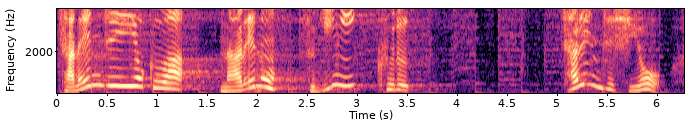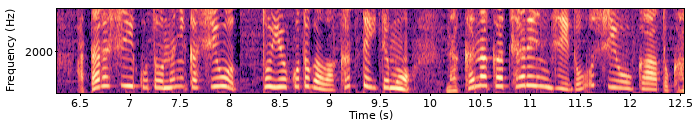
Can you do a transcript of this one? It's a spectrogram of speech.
チャレンジ意欲は慣れの次に来る。チャレンジしよう。新しいことを何かしようということが分かっていてもなかなかチャレンジどうしようかと考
